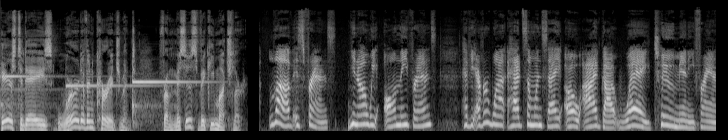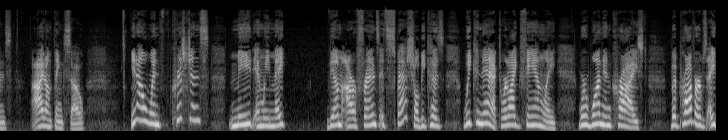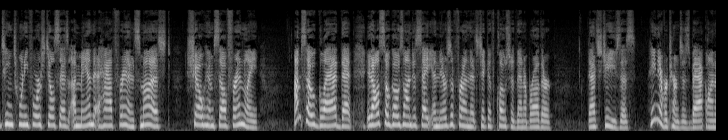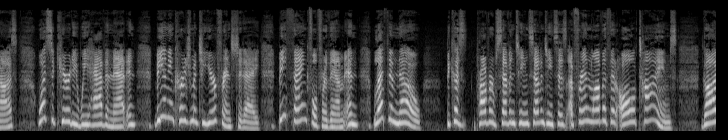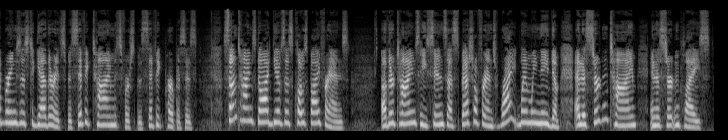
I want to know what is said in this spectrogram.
Here's today's word of encouragement from Mrs. Vicky Muchler. Love is friends. You know, we all need friends. Have you ever had someone say, Oh, I've got way too many friends? I don't think so. You know, when Christians meet and we make them our friends, it's special because we connect. We're like family. We're one in Christ. But Proverbs 18:24 still says a man that hath friends must show himself friendly. I'm so glad that it also goes on to say and there's a friend that sticketh closer than a brother. That's Jesus. He never turns his back on us. What security we have in that and be an encouragement to your friends today. Be thankful for them and let them know because Proverbs 17, 17 says, a friend loveth at all times. God brings us together at specific times for specific purposes. Sometimes God gives us close by friends. Other times he sends us special friends right when we need them at a certain time in a certain place.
